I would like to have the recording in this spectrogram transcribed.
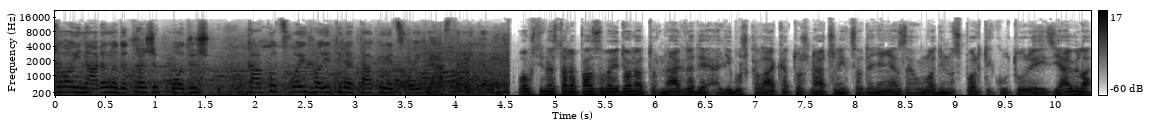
to i naravno da traže podršku kako od svojih roditelja, tako i od svojih nastavnika. Opština Stara Pazova je donator nagrade, a Ljibuška Lakatoš, načelnica odeljenja za umladinu, sport i kulturu, je izjavila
